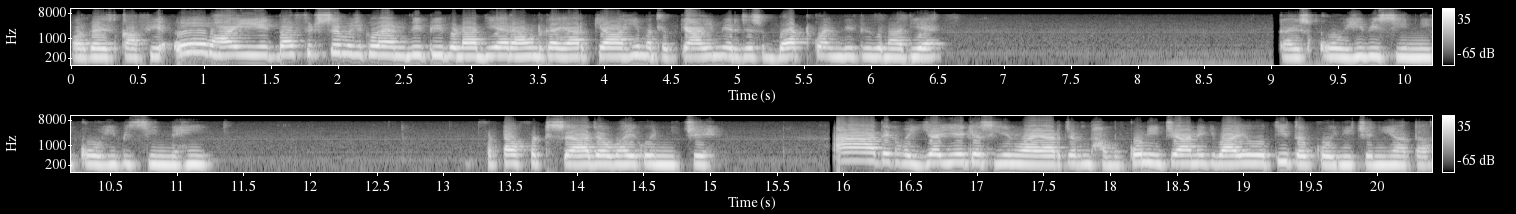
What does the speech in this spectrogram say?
और गैस काफ़ी, ओ भाई, एक बार फिर से मुझे को एमवीपी बना दिया राउंड का। यार, क्या ही मतलब क्या ही, मेरे जैसे बॉट को एमवीपी बना दिया है। गाइस कोई भी सीन नहीं, कोई भी सीन नहीं। फटाफट से आ जाओ भाई कोई नीचे। आ, देख भैया, ये क्या सीन हुआ यार? जब हमको नीचे आने की बारी होती, तब कोई नीचे नहीं आता।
